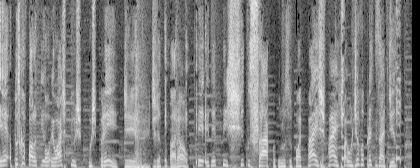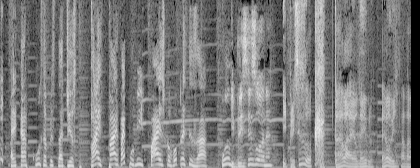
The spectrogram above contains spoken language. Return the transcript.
É, por isso que eu falo que eu, eu acho que os- o spray de, de tubarão ele deve ter enchido o saco do Lúcio Forte. Faz, faz, faz. Um dia eu vou precisar disso. Aí, cara, como você vai precisar disso? Vai, faz, vai por mim, faz que eu vou precisar. Quando? E precisou, né? E precisou. Tá lá, eu lembro. Até hoje, tá lá.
